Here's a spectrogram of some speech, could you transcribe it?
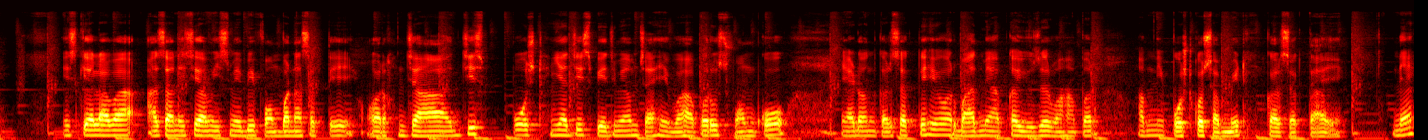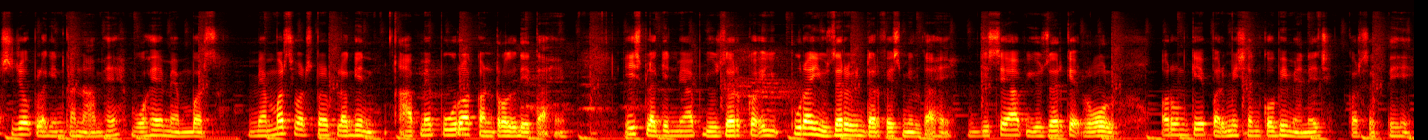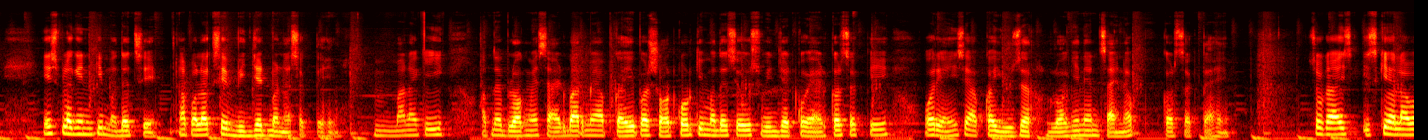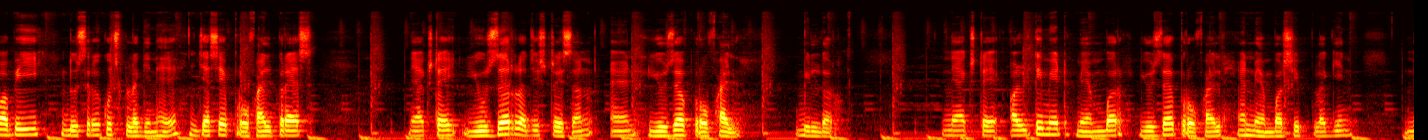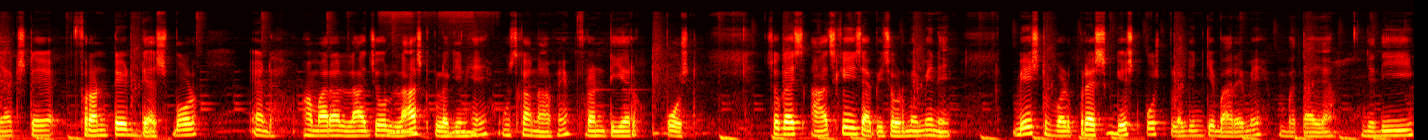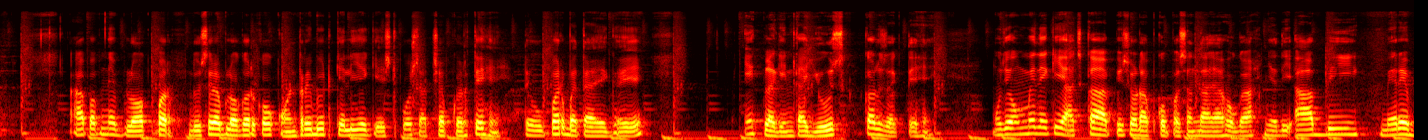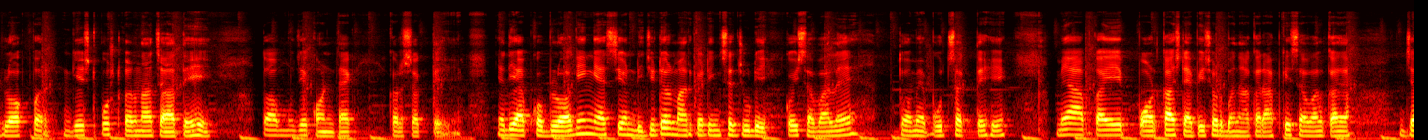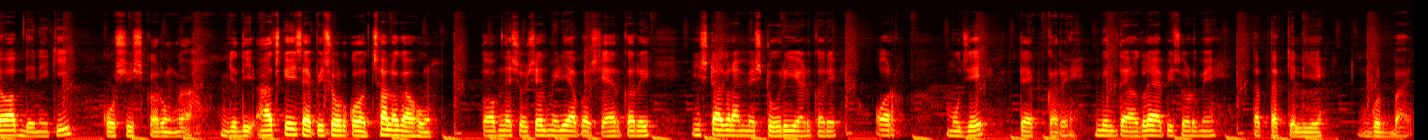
इसके अलावा आसानी से हम इसमें भी फॉर्म बना सकते हैं और जहाँ जिस पोस्ट या जिस पेज में हम चाहें, वहाँ पर उस फॉर्म को ऐड ऑन कर सकते हैं और बाद में आपका यूज़र वहाँ पर अपनी पोस्ट को सबमिट कर सकता है। नेक्स्ट जो प्लगइन का नाम है, वो है मेंबर्स मेंबर्स वर्ड्स पर प्लगइन आप में पूरा कंट्रोल देता है। इस प्लगइन में आप यूज़र को, पूरा यूज़र इंटरफेस मिलता है, जिससे आप यूज़र के रोल और उनके परमिशन को भी मैनेज कर सकते हैं। इस प्लगइन की मदद से आप अलग से विजेट बना सकते हैं। माना कि अपने ब्लॉग में साइड बार में आप कहीं पर शॉर्ट कोड की मदद से उस विजेट को ऐड कर सकते हैं और यहीं से आपका user login and sign up कर सकता है। सो so इसके अलावा भी दूसरे कुछ प्लगइन है, जैसे प्रोफ़ाइल प्रेस नेक्स्ट है user registration and user profile builder next है ultimate member user profile and membership plugin next है फ्रंटेड डैशबोर्ड एंड हमारा ला, जो लास्ट प्लगइन है, उसका नाम है फ्रंटियर पोस्ट सो गाइस आज के इस एपिसोड में मैंने best WordPress guest post plugin के बारे में बताया। यदि आप अपने ब्लॉग पर दूसरे ब्लॉगर को कंट्रीब्यूट के लिए गेस्ट पोस्ट एक्सेप्ट करते हैं तो ऊपर बताए गए एक प्लगइन का यूज़ कर सकते हैं। मुझे उम्मीद है कि आज का एपिसोड आपको पसंद आया होगा। यदि आप भी मेरे ब्लॉग पर गेस्ट पोस्ट करना चाहते हैं तो आप मुझे कांटेक्ट कर सकते हैं। यदि आपको ब्लॉगिंग ऐसी डिजिटल मार्केटिंग से जुड़े कोई सवाल है तो हमें पूछ सकते हैं। मैं आपका ये पॉडकास्ट एपिसोड बनाकर आपके सवाल का जवाब देने की कोशिश करूँगा। यदि आज के इस एपिसोड को अच्छा लगा हो तो अपने सोशल मीडिया पर शेयर करें इंस्टाग्राम में स्टोरी ऐड करें और मुझे टैग करें। मिलते हैं अगले एपिसोड में, तब तक के लिए गुड बाय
